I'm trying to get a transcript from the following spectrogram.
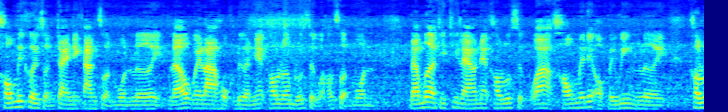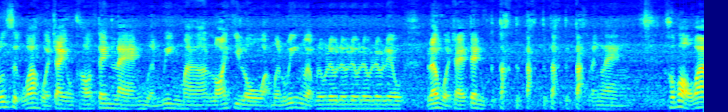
เขาไม่เคยสนใจในการสวดมนต์เลย แล้วเวลาหกเดือนเนี่ยเขาเริ่มรู้สึกว่าเขาสวดมนต์แล้วเมื่ออาทิตย์ที่แล้วเนี่ยเขารู้สึกว่าเขาไม่ได้ออกไปวิ่งเลย เขารู้สึกว่าหัวใจของเขาเต้นแรงเหมือนวิ่งมาร้อยกิโลอะเหมือนวิ่งแบบเร็วๆเร็วๆเร็วๆเร็วๆแล้วหัวใจเต้นตึกตักตึกตักตึกตักตึกตักแรงๆเขาบอกว่า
